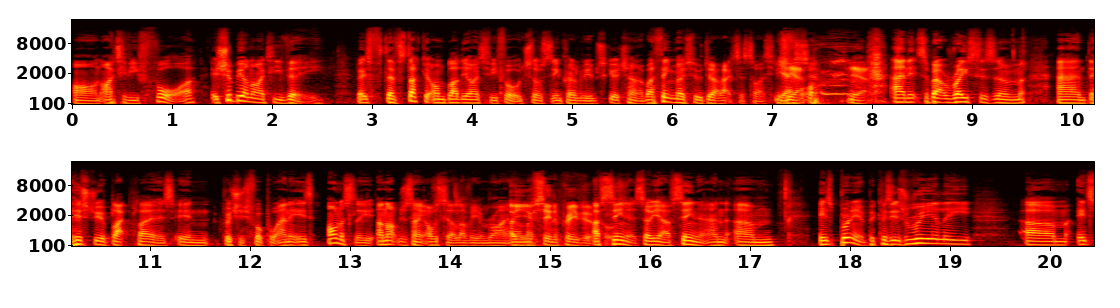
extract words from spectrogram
on ITV4. It should be on ITV, but it's, they've stuck it on bloody ITV4, which is obviously an incredibly obscure channel. But I think most people do have access to ITV4. Yeah. Yeah. and it's about racism and the history of black players in British football. And it is honestly, I'm not just saying. Obviously, I love Ian Wright. Oh, I you've love- seen a preview, of I've course. seen it. So yeah, I've seen it, and um, it's brilliant because it's really um, it's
